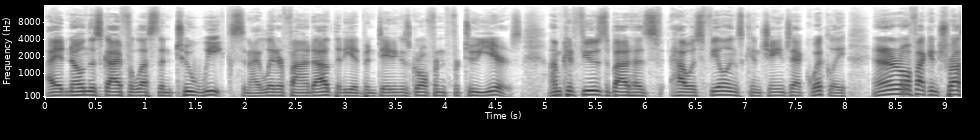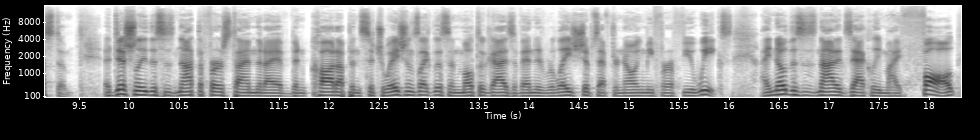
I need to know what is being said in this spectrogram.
I had known this guy for less than two weeks, and I later found out that he had been dating his girlfriend for two years. I'm confused about his how his feelings can change that quickly, and I don't know if I can trust him. Additionally, this is not the first time that I have been caught up in situations like this, and multiple guys have ended relationships after knowing me for a few weeks. I know this is not exactly my fault,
